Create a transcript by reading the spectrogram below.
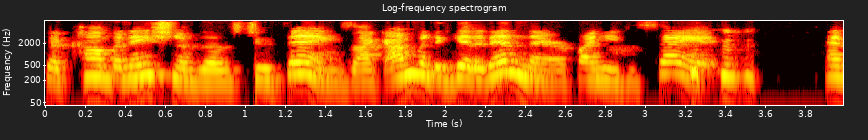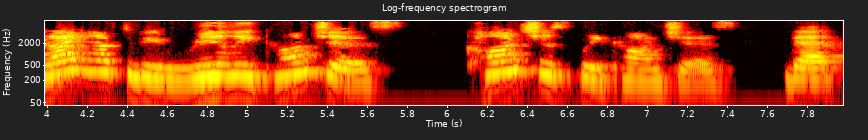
the combination of those two things, like I'm going to get it in there if I need to say it. And I have to be really conscious, consciously conscious that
